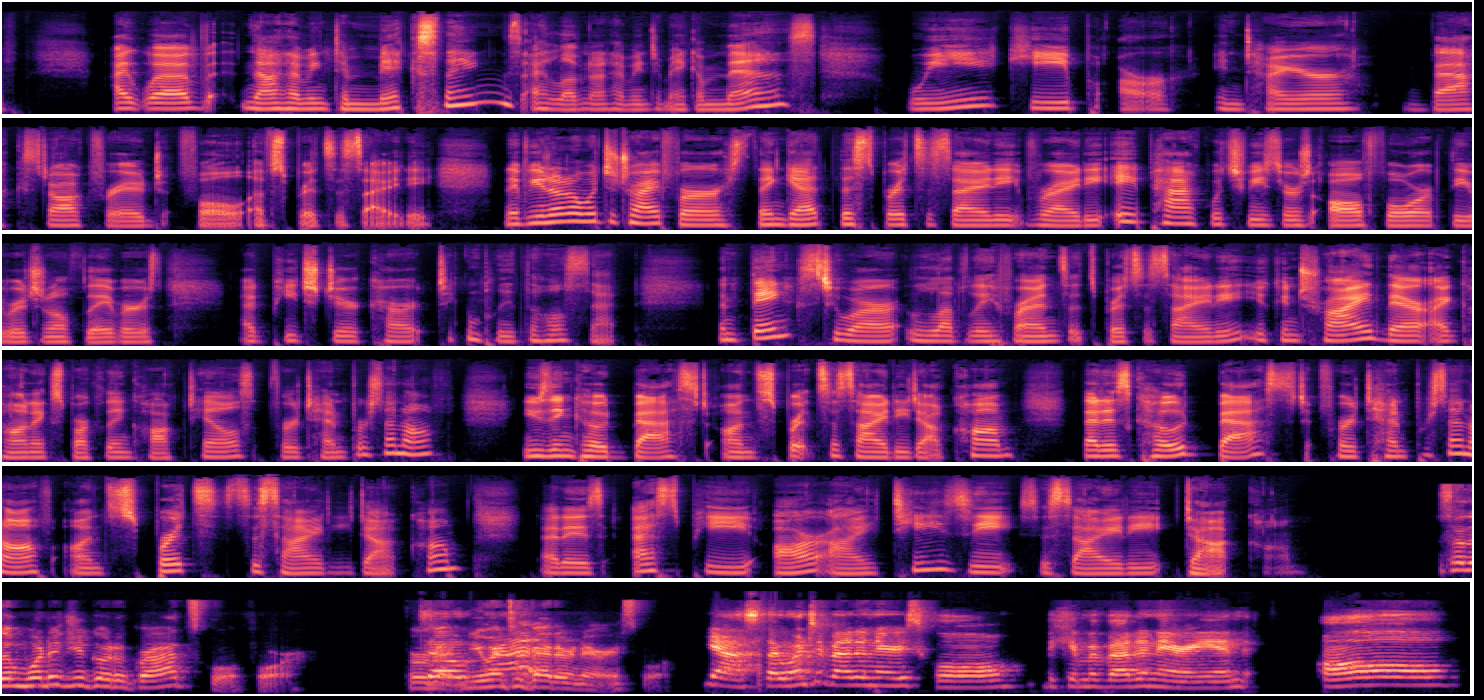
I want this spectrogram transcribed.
I love not having to mix things. I love not having to make a mess. We keep our entire back stock fridge full of Spritz Society. And if you don't know what to try first, then get the Spritz Society Variety 8 pack, which features all four of the original flavors. Add peach to your cart to complete the whole set. And thanks to our lovely friends at Spritz Society, you can try their iconic sparkling cocktails for 10% off using code BEST on spritzsociety.com. That is code BEST for 10% off on spritzsociety.com. That is S P R I T Z society.com. So then what did you go to grad school for? for So you went to veterinary school. Yeah, so I went to veterinary school, became a veterinarian, all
